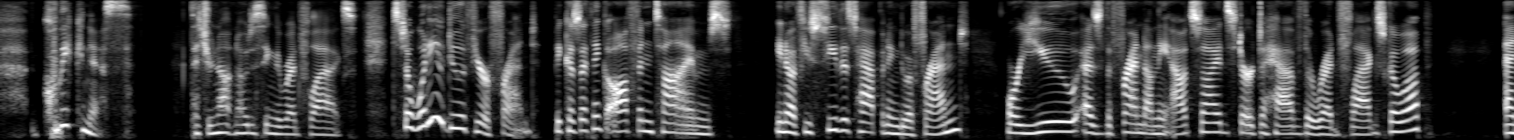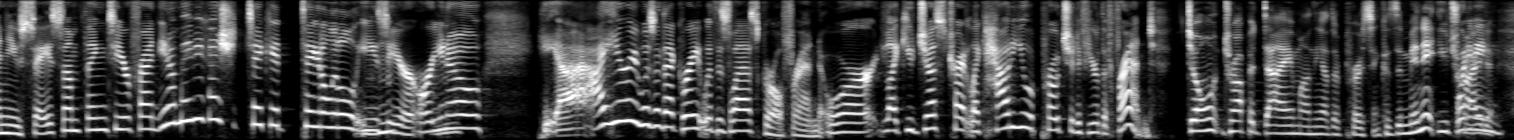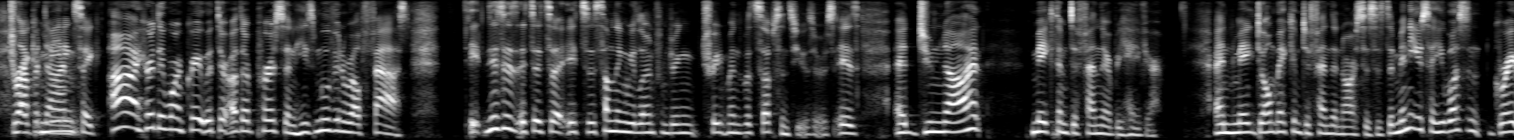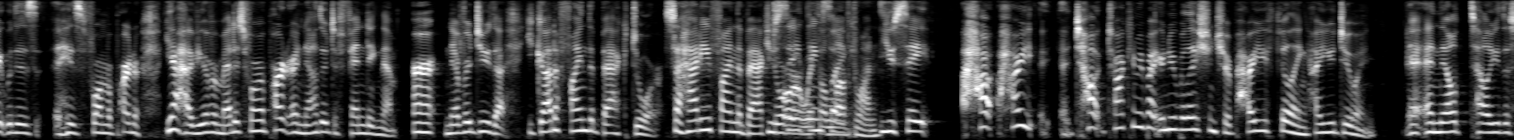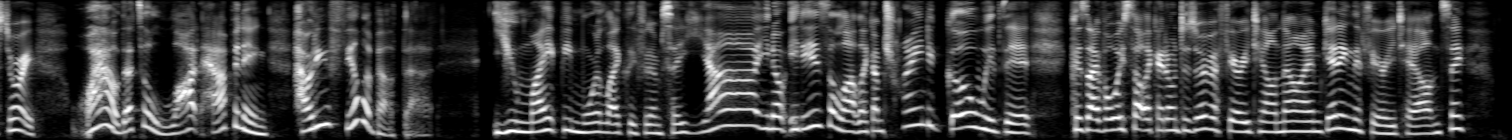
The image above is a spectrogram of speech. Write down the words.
quickness that you're not noticing the red flags. So, what do you do if you're a friend? Because I think oftentimes you know, if you see this happening to a friend, or you as the friend on the outside start to have the red flags go up and you say something to your friend, you know, maybe you guys should take it take it a little mm-hmm. easier or you mm-hmm. know, he I, I hear he wasn't that great with his last girlfriend or like you just tried like how do you approach it if you're the friend? Don't drop a dime on the other person because the minute you try you to drop like, a dime? meetings like ah I heard they weren't great with their other person he's moving real fast it, this is it's it's a it's a, something we learned from doing treatment with substance users is uh, do not make them defend their behavior and make don't make him defend the narcissist. The minute you say he wasn't great with his his former partner, yeah, have you ever met his former partner? And now they're defending them. Er, never do that. You got to find the back door. So how do you find the back you door with a loved like, one? You say, how how are you uh, talk talk to me about your new relationship? How are you feeling? How are you doing? And they'll tell you the story wow, that's a lot happening. How do you feel about that? You might be more likely for them to say, Yeah, you know, it is a lot. Like I'm trying to go with it because I've always felt like I don't deserve a fairy tale. Now I'm getting the fairy tale and say,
